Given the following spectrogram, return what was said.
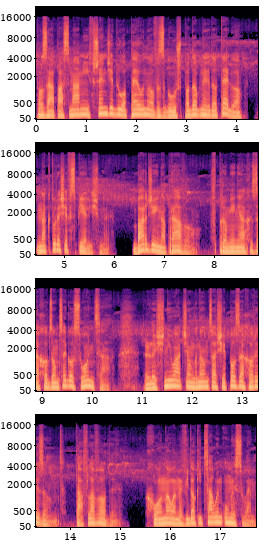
Poza pasmami wszędzie było pełno wzgórz podobnych do tego, na które się wspięliśmy. Bardziej na prawo, w promieniach zachodzącego słońca, lśniła ciągnąca się poza horyzont tafla wody. Chłonąłem widoki całym umysłem,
